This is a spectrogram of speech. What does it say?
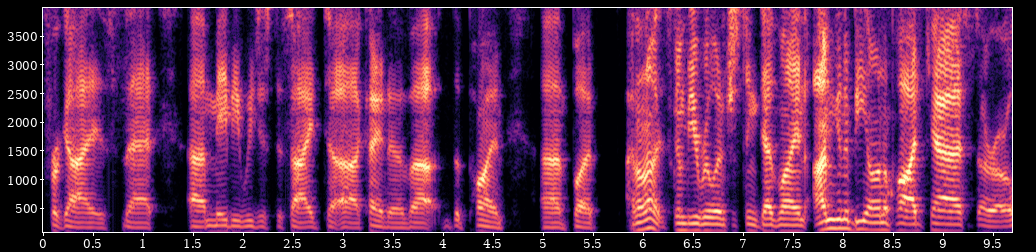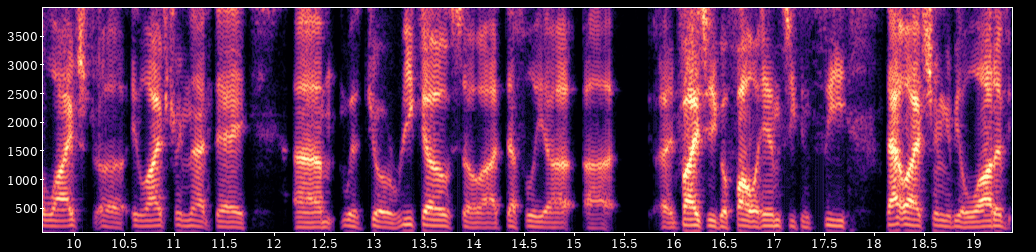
for guys that uh, maybe we just decide to uh, kind of uh, the pun. Uh, but I don't know. It's going to be a real interesting deadline. I'm going to be on a podcast or a live uh, a live stream that day um, with Joe Orrico. So uh, definitely uh, uh, advise you to go follow him so you can see that live stream. Going to be a lot of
